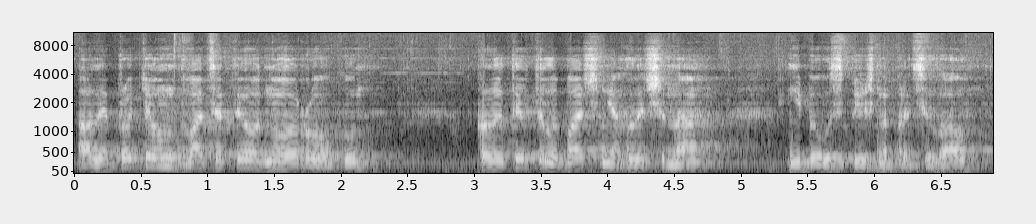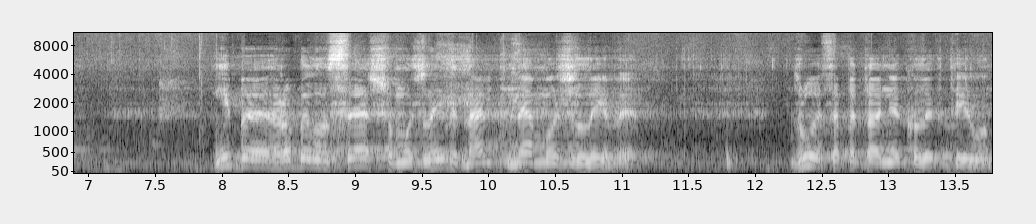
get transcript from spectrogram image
Але протягом 21 року колектив телебачення Галичина ніби успішно працював, ніби робило все, що можливе, навіть неможливе. Друге запитання колективу.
